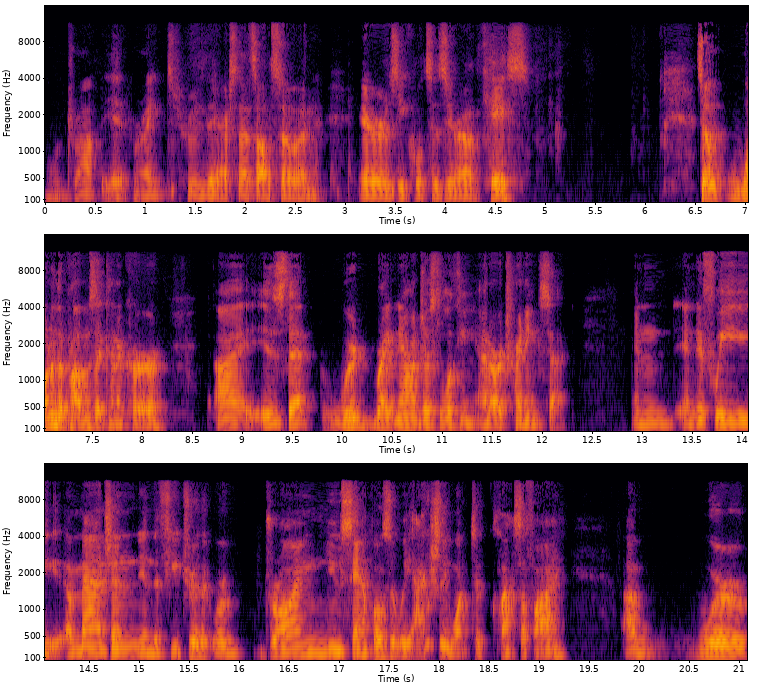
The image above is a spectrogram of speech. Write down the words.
We'll drop it right through there. So that's also an error is equal to zero case. So one of the problems that can occur uh, is that we're right now just looking at our training set. And, and if we imagine in the future that we're drawing new samples that we actually want to classify, uh, we're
